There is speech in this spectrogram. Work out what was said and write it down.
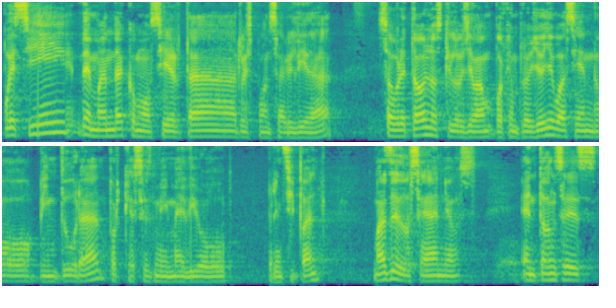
pues sí demanda como cierta responsabilidad, sobre todo en los que los llevan, por ejemplo, yo llevo haciendo pintura, porque ese es mi medio principal, más de 12 años. Entonces,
